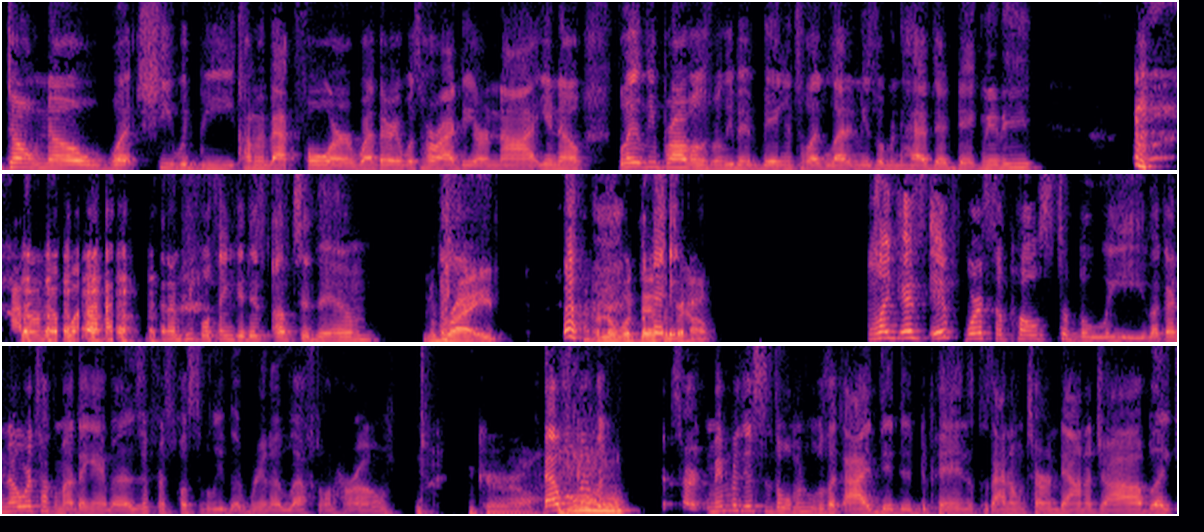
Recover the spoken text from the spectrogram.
don't know what she would be coming back for, whether it was her idea or not. You know, lately Bravo's really been big into like letting these women have their dignity. I don't know why. and people think it is up to them. Right. I don't know what that's like, about. Like as if we're supposed to believe. Like I know we're talking about Diana, as if we're supposed to believe that Rinna left on her own. Girl. That woman would remember this is the woman who was like, I did it depends because I don't turn down a job. Like,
